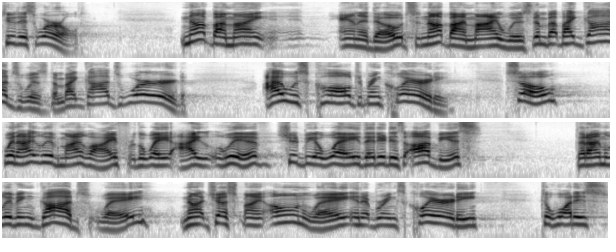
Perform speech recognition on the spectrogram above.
to this world. Not by my antidotes, not by my wisdom, but by God's wisdom, by God's word. I was called to bring clarity. So, when I live my life, or the way I live, should be a way that it is obvious that I'm living God's way, not just my own way, and it brings clarity to what is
